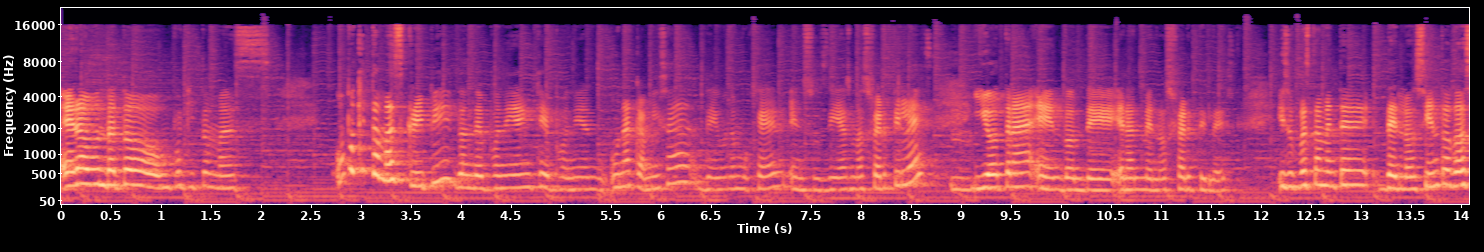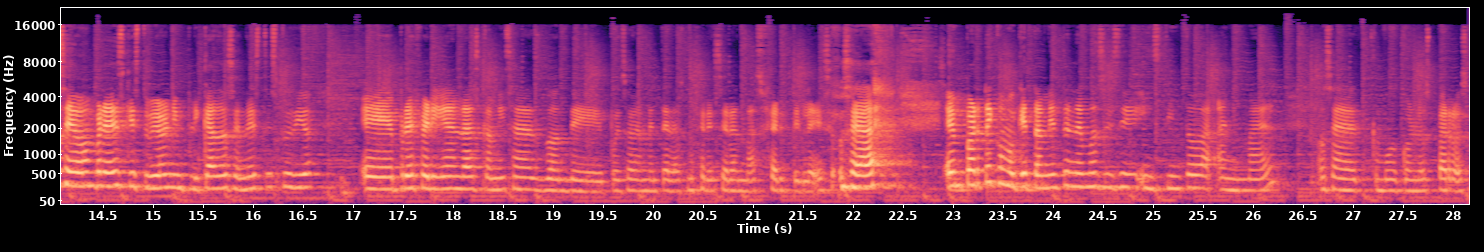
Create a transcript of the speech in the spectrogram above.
era un dato un poquito más un poquito más creepy donde ponían que ponían una camisa de una mujer en sus días más fértiles Mm. y otra en donde eran menos fértiles. Y supuestamente de los 112 hombres que estuvieron implicados en este estudio, eh, preferían las camisas donde pues obviamente las mujeres eran más fértiles. O sea, en parte como que también tenemos ese instinto animal, o sea, como con los perros,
